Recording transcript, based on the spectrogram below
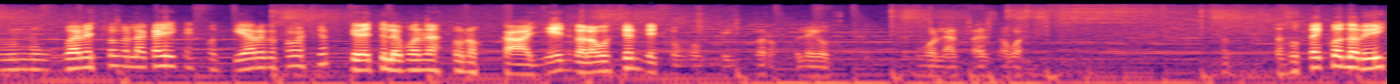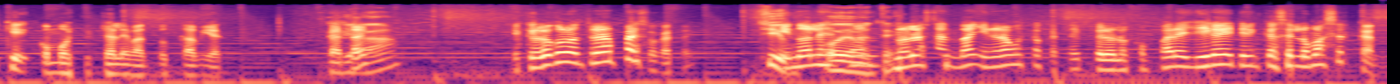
en un lugar hecho en la calle que es con tierra y toda esa cuestión, que de hecho le ponen hasta unos caballeros y toda la cuestión, de hecho con unos colegas, como lanzar esa weá. ¿Te asustáis cuando le dije que como chucha levantó un camión? ¿Cachai? Es que luego lo entrenan para eso, ¿cachai? Sí, y no les, obviamente. no, no le hacen daño, no la cuestión, ¿cachai? Pero los compadres llegan y tienen que hacerlo más cercano,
